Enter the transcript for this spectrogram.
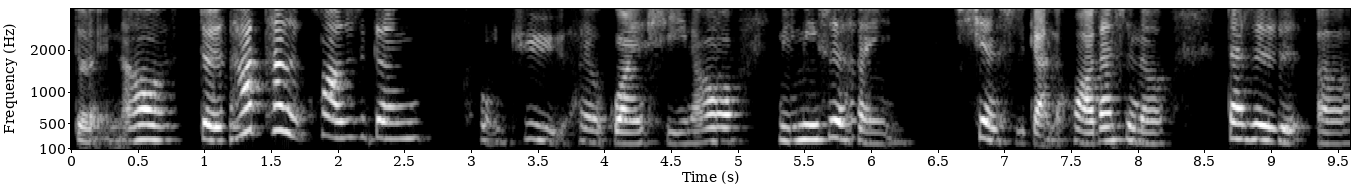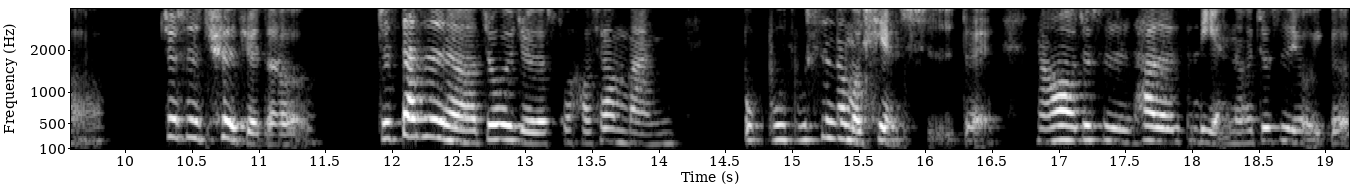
对，然后对他他的画就是跟恐惧很有关系，然后明明是很现实感的画，但是呢，但是呃，就是却觉得就是但是呢，就会觉得说好像蛮不不不是那么现实，对。然后就是他的脸呢，就是有一个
